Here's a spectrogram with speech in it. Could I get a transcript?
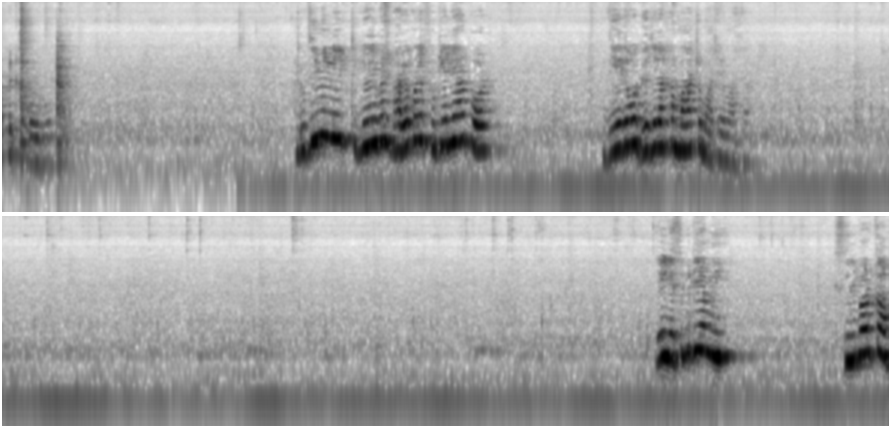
অপেক্ষা করব। দু তিন মিনিট গ্রেভি বেশ ভালো করে ফুটিয়ে নেওয়ার পর দিয়ে দেবো, ভেজে রাখা মাছ ও মাছের মাথা। এই রেসিপিটি আমি সিলভার কাপ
